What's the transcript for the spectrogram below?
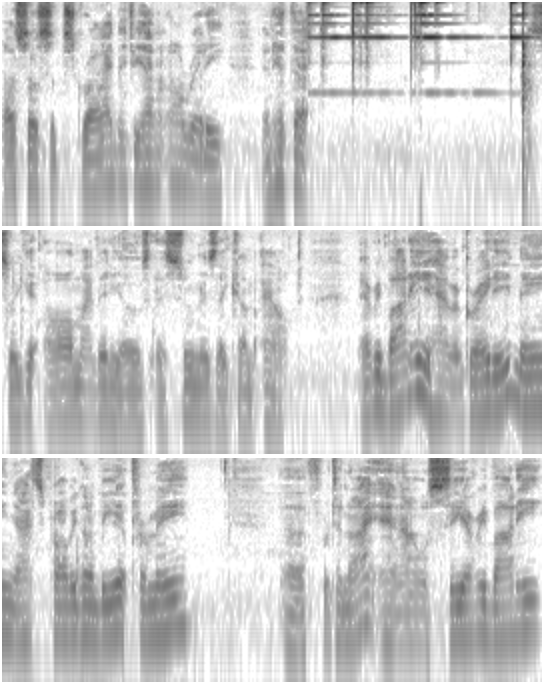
Also subscribe if you haven't already. And hit that so you get all my videos as soon as they come out. Everybody, have a great evening. That's probably going to be it for me uh, for tonight. And I will see everybody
